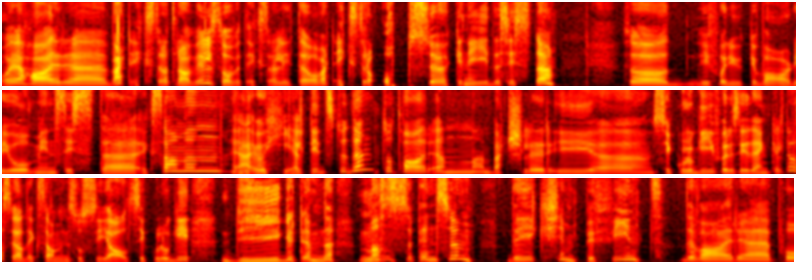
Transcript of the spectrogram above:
og jeg har eh, vært ekstra travel, sovet ekstra lite og vært ekstra oppsøkende i det siste. Så i forrige uke var det jo min siste eksamen. Jeg er jo heltidsstudent og tar en bachelor i uh, psykologi, for å si det enkelt. Altså jeg hadde eksamen i sosialpsykologi. Digert emne. Masse pensum. Det gikk kjempefint. Det var uh, på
